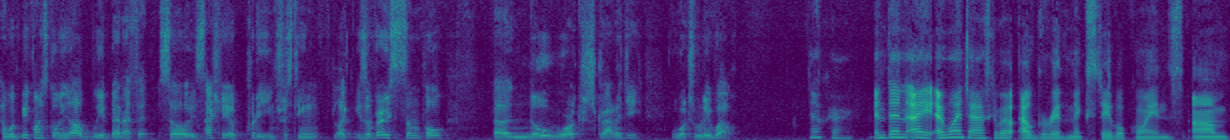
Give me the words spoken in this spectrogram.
and when Bitcoin's going up, we benefit. So it's actually a pretty interesting, like it's a very simple, uh, no work strategy. It works really well. Okay. And then I, I wanted to ask about algorithmic stablecoins. Um,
